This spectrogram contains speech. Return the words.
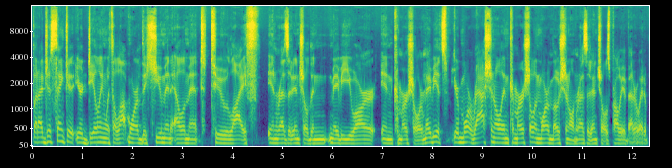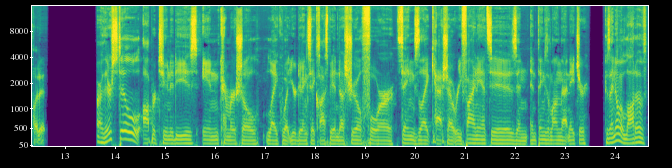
But I just think it, you're dealing with a lot more of the human element to life in residential than maybe you are in commercial or maybe it's you're more rational in commercial and more emotional in residential is probably a better way to put it Are there still opportunities in commercial, like what you're doing, say Class B industrial, for things like cash out refinances and, and things along that nature? Because I know a lot of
